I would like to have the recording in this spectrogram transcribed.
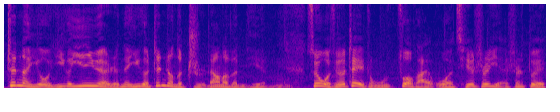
真的有一个音乐人的一个真正的质量的问题。嗯所以我觉得这种做法，我其实也是对。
